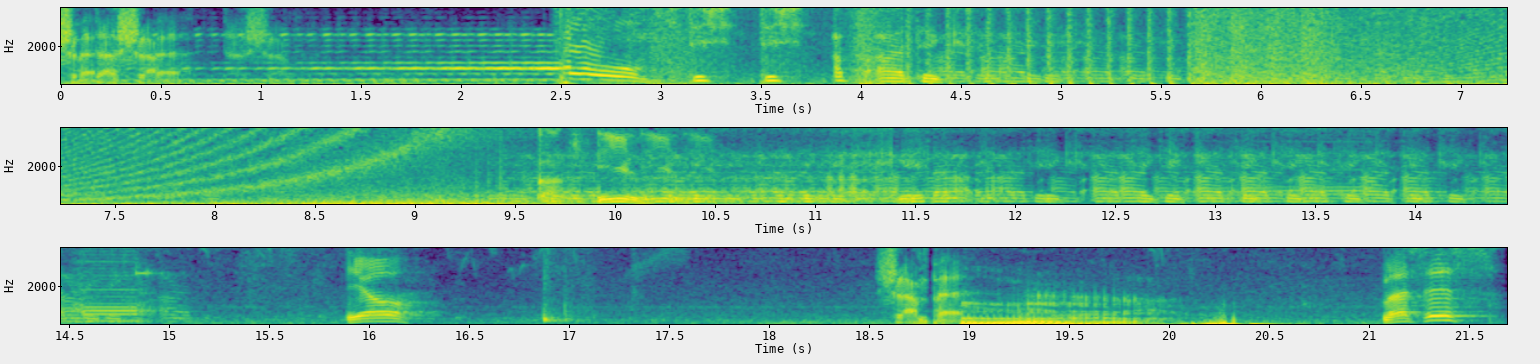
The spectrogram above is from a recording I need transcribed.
Tasche. Tasche, Tasche, Tasche. Dich, dich abartig. Ganz viel. Jo, Schlampe, was ist?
